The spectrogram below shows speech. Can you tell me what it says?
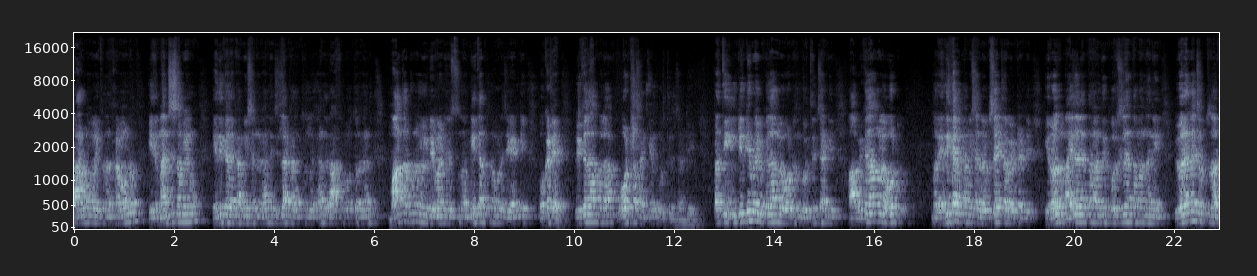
ప్రారంభమవుతున్న క్రమంలో ఇది మంచి సమయం ఎన్నికల కమిషన్ కానీ జిల్లా కలెక్టర్లు కానీ రాష్ట్ర ప్రభుత్వం కానీ మా తరఫున మేము డిమాండ్ చేస్తున్నాం. మీ తరఫున కూడా చేయండి. ఒకటే వికలాంగుల ఓట్ల సంఖ్యను గుర్తించండి. ప్రతి ఇంటింటిపై వికలాంగుల ఓటును గుర్తించండి. ఆ వికలాంగుల ఓటు మరి ఎన్నికల కమిషన్ వెబ్సైట్లో పెట్టండి ఈరోజు మహిళలు ఎంతమంది పురుషులు ఎంతమంది అని వివరంగా చెప్తున్నారు.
